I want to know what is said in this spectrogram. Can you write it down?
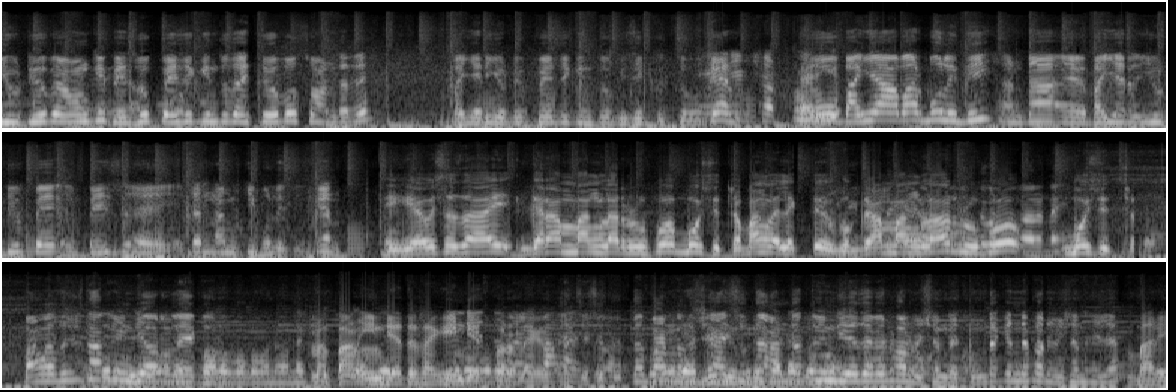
ইউটিউব এবং কি ফেসবুক পেজে কিন্তু যাইতে হবে সো আন্ডারে ভাইয়ার ইউটিউব পেজে কিন্তু ভিজিট করতে হবে কেন? তো ভাইয়া আবার বলে দি আহ, ভাইয়ার ইউটিউব পেজ এটার নাম কি বলে দি কেন? এগিয়ে হয়েছে যাই গ্রাম বাংলার রূপ বৈচিত্র্য বাংলা লিখতে হইব গ্রাম বাংলার রূপ বৈচিত্র্য। বাংলাদেশে থাকলে ইন্ডিয়ার অনেক ইন্ডিয়াতে থাকে ইন্ডিয়াত করা লাগে তো বাংলাদেশে আইসো তো আমরা তো ইন্ডিয়া যাবে পারমিশন নাই। তোমরা কেন পারমিশন হইলা বাড়ি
